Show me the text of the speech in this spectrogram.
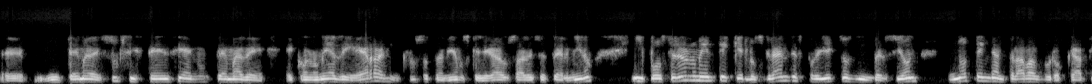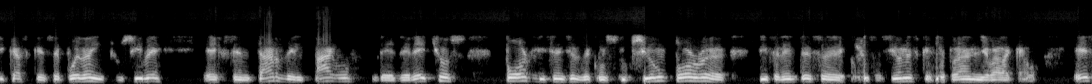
eh, un tema de subsistencia, en un tema de economía de guerra, incluso tendríamos que llegar a usar ese término, y posteriormente que los grandes proyectos de inversión no tengan trabas burocráticas, que se pueda inclusive exentar del pago de derechos por licencias de construcción, por eh, diferentes eh, concesiones que se puedan llevar a cabo. Es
